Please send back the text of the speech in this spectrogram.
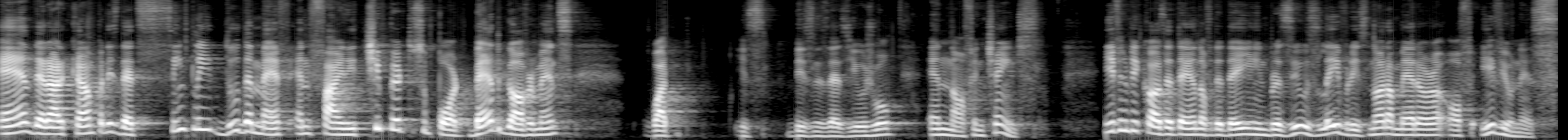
And there are companies that simply do the math and find it cheaper to support bad governments, what is business as usual, and nothing changes. Even because at the end of the day, in Brazil, slavery is not a matter of evilness,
